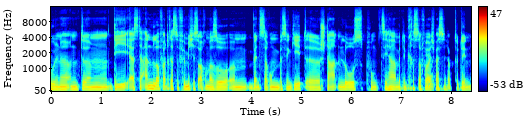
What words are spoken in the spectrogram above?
cool, ne? Und ähm, die erste Anlaufadresse für mich ist auch immer so, ähm, wenn es darum ein bisschen geht, äh, startenlos.ch mit dem Christopher. Ja. Ich weiß nicht, ob du den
